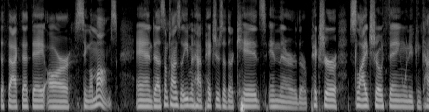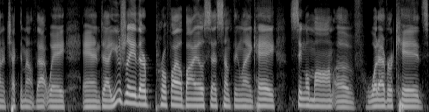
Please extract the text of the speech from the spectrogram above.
the fact that they are single moms and uh, sometimes they'll even have pictures of their kids in their their picture slideshow thing when you can kind of check them out that way. And uh, usually their profile bio says something like hey single mom of whatever kids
